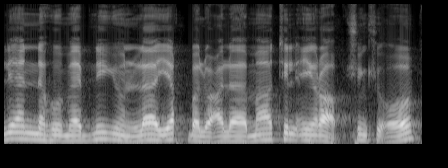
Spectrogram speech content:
liennehu mebniyun la yakbalu alamatil irab çünkü o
